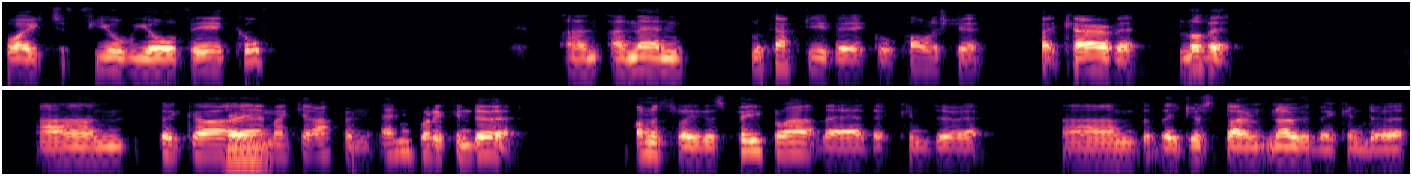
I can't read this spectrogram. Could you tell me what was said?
way to fuel your vehicle. And, and then look after your vehicle, polish it, take care of it, love it. Um, but go out there Right. and make it happen. Anybody can do it. Honestly, there's people out there that can do it. um, but they just don't know they can do it.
